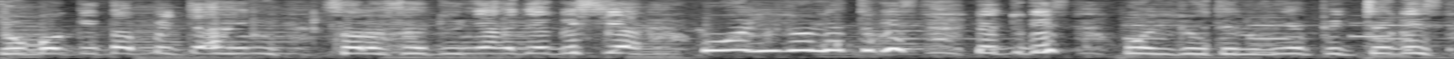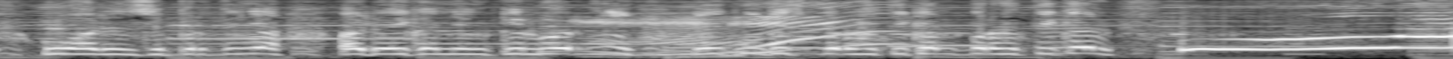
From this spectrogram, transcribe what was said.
Coba kita pecahin salah satunya aja guys ya. Wah lihat tuh guys. Lihat tuh guys. Wah telurnya pecah guys. Wah dan sepertinya ada ikan yang keluar nih. Lihat nih guys perhatikan perhatikan. Wah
